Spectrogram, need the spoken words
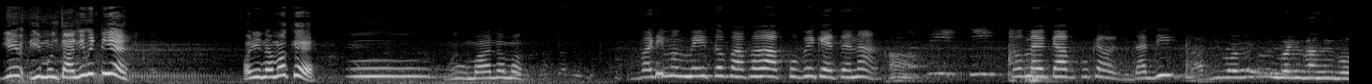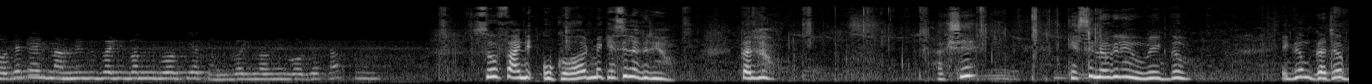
ये ये मुल्तानी मिट्टी है? और ये नमक है? घुमा नमक। बड़ी मम्मी तो पापा आपको भी कहते हैं ना? हाँ। तो मैं क्या आपको क्या बोलती दादी? दादी बोले तो भी बड़ी मम्मी बोलते तेरी मम्मी भी बड़ी मम्मी बोलती है तुम भी बड़ी मम्मी बोलते सब सो फाइन ओ गॉड मैं कैसे लग रही हूँ? कर लो। अक्षय कैसे लग रही हूँ मैं एकदम? एकदम गजब।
